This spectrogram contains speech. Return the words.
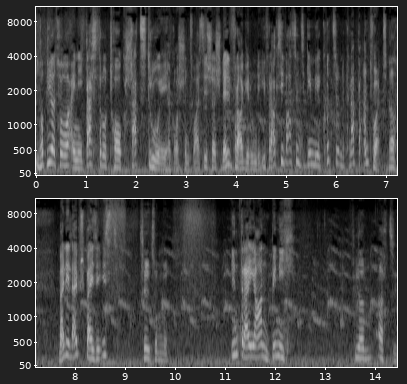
Ich habe hier so eine Gastro-Talk-Schatztruhe, Herr Gosch. Und zwar ist das eine Schnellfragerunde. Ich frage Sie was und Sie geben mir eine kurze und knappe Antwort. Ja, Meine Leibspeise ist, zählt zum in drei Jahren bin ich. 84.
